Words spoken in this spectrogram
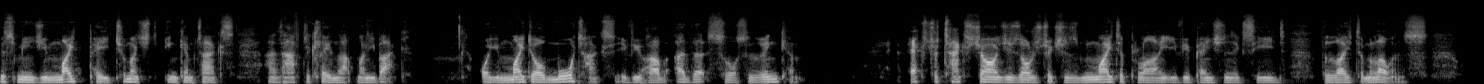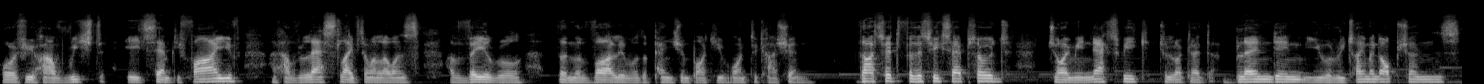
This means you might pay too much income tax and have to claim that money back or you might owe more tax if you have other sources of income. Extra tax charges or restrictions might apply if your pension exceeds the lifetime allowance, or if you have reached age 75 and have less lifetime allowance available than the value of the pension pot you want to cash in. That's it for this week's episode. Join me next week to look at blending your retirement options.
